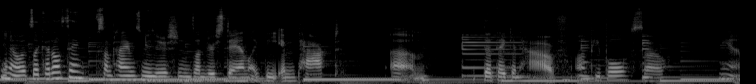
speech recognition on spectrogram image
you know, it's like I don't think sometimes musicians understand like the impact um, that they can have on people. So, yeah.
